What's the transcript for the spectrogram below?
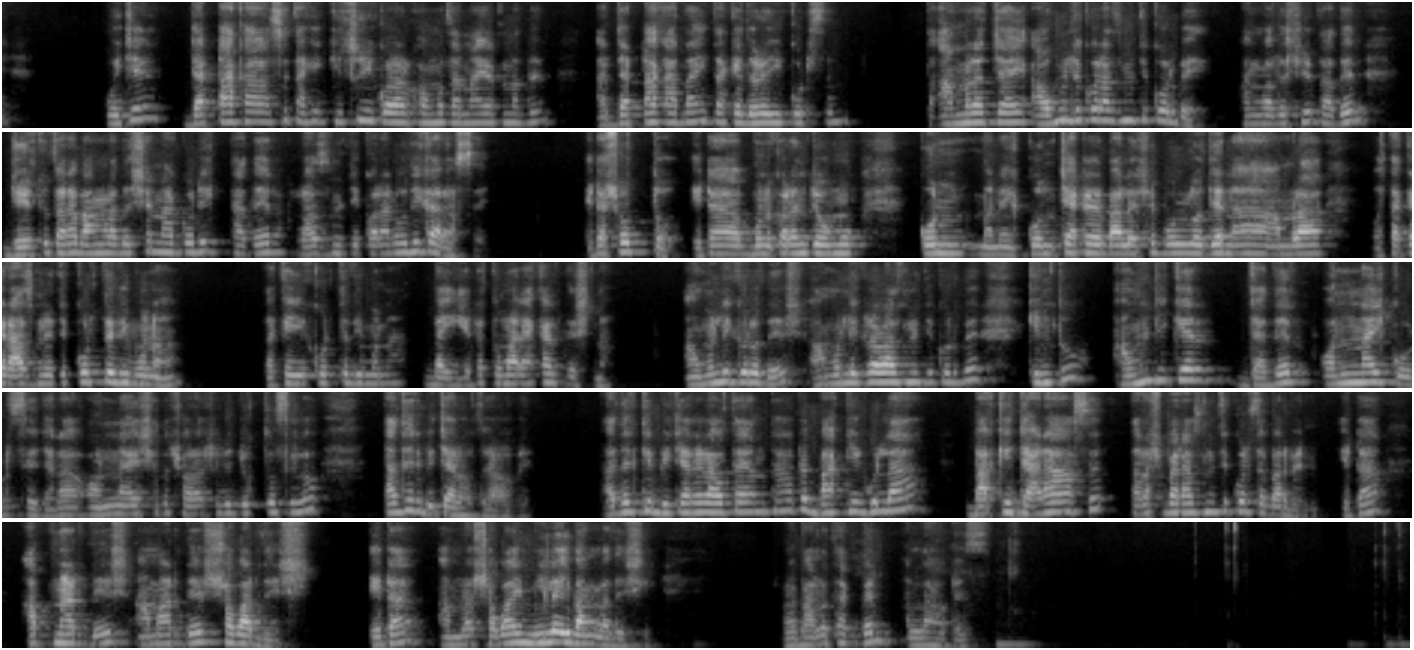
ওই যে যার টাকা আছে, তাকে কিছুই করার ক্ষমতা নাই আপনাদের, আর যার টাকা নাই, তাকে ধরে ই করছেন। তো আমরা চাই আওয়ামী লীগও রাজনীতি করবে। বাংলাদেশে তাদের, যেহেতু তারা বাংলাদেশের নাগরিক, তাদের রাজনীতি করার অধিকার আছে। এটা সত্য। এটা মনে করেন যে অমুক কোন মানে কোন চ্যাটের বালে এসে বলল যে, না, আমরা তাকে রাজনীতি করতে দিব না, তাকে ই করতে দিব না। ভাই, এটা তোমার একার দেশ না। আওয়ামী লীগেরও দেশ, আওয়ামী লীগরা রাজনীতি করবে, কিন্তু আওয়ামী লীগের যাদের অন্যায় করছে, যারা অন্যায়ের সাথে সরাসরি যুক্ত ছিল, তাদের বিচার হতে হবে। তাদেরকে বিচারের আওতায় আনতে হবে। বাকিগুলা, বাকি যারা আছে, তারা সবাই রাজনীতি করতে পারবেন। এটা আপনার দেশ, আমার দেশ, সবার দেশ। এটা আমরা সবাই মিলেই বাংলাদেশি। সবাই ভালো থাকবেন। আল্লাহ হাফেজ।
